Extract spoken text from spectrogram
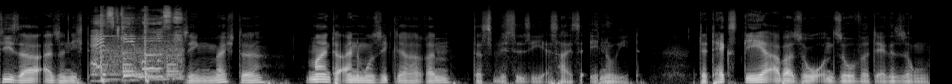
dieser also nicht Eskimos, singen möchte, meinte eine Musiklehrerin, das wisse sie, es heiße Inuit. Der Text gehe aber so und so wird er gesungen.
